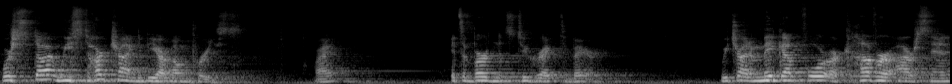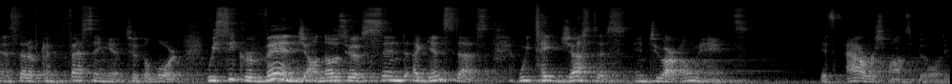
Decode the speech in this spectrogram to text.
We're start, we start trying to be our own priests, right? It's a burden that's too great to bear. We try to make up for or cover our sin instead of confessing it to the Lord. We seek revenge on those who have sinned against us. We take justice into our own hands. It's our responsibility.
